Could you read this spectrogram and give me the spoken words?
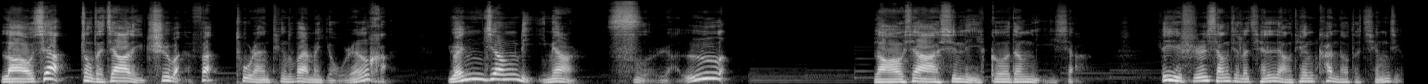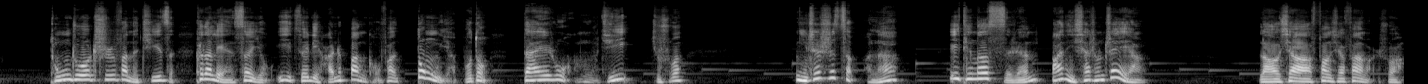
老夏正在家里吃晚饭，突然听到外面有人喊：“沅江里面死人了。”老夏心里咯噔一下，立时想起了前两天看到的情景：同桌吃饭的妻子看他脸色有异，嘴里含着半口饭，动也不动，呆若木鸡，就说：“你这是怎么了？一听到死人，把你吓成这样。”老夏放下饭碗说：“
